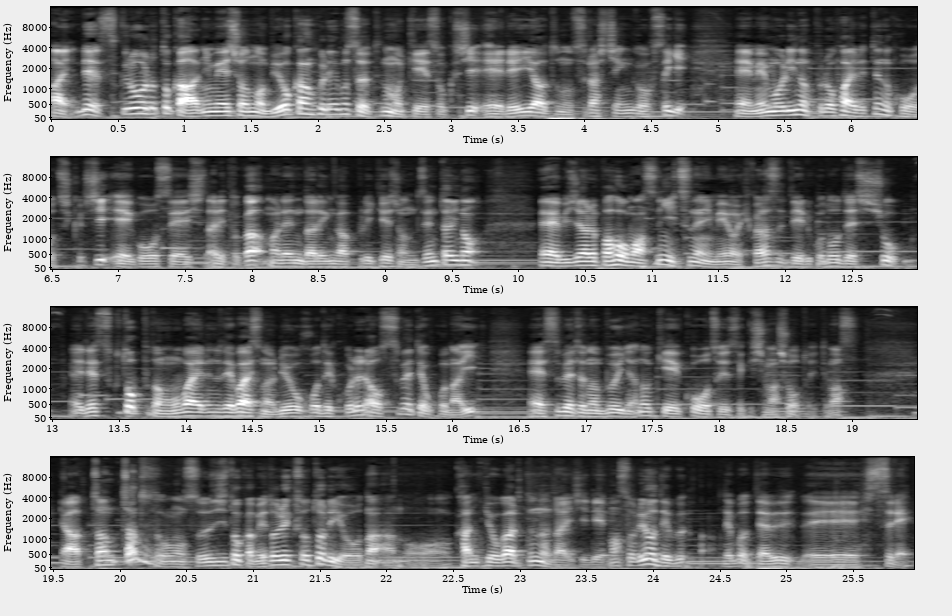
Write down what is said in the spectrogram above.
はい、でスクロールとかアニメーションの秒間フレーム数というのも計測し、えレイアウトのスラッシングを防ぎ、えメモリのプロファイルというのを構築し、え合成したりとか、まあ、レンダリングアプリケーション全体の、えビジュアルパフォーマンスに常に目を光らせていることでしょう、えデスクトップとモバイルのデバイスの両方でこれらを全て行い、え全ての分野の傾向を追跡しましょうと言ってます。いやちゃんちゃんとその数字とかメトリックスを取るようなあの環境があるというのは大事で、まあ、それをデブ、デブ、デブ、えー、失礼。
